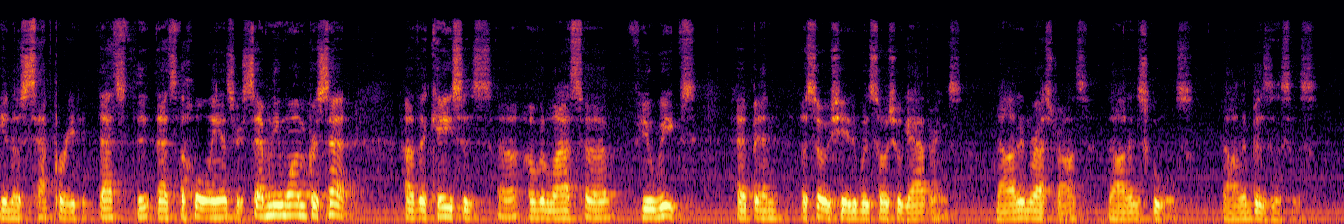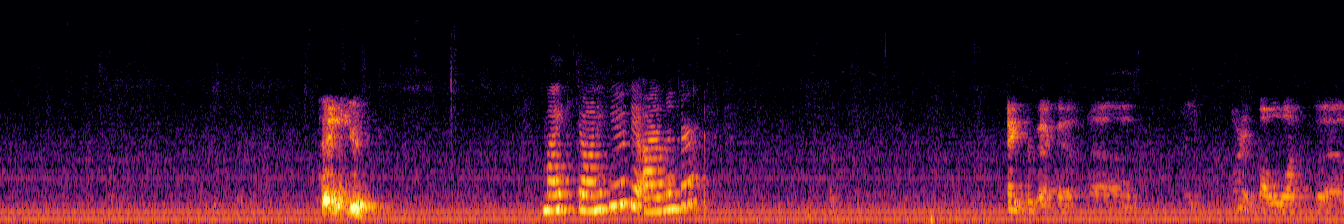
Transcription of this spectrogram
you know, separated. That's the, that's the whole answer. 71% of the cases over the last few weeks have been associated with social gatherings, not in restaurants, not in schools, not in businesses. Thank you. Mike Donoghue, the Islander. Thanks, Rebecca. Uh, I want to follow up, uh,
